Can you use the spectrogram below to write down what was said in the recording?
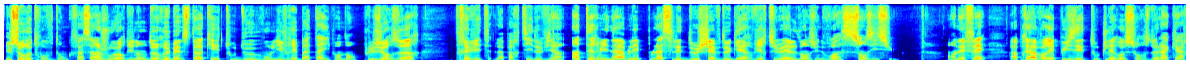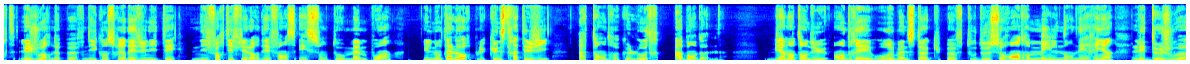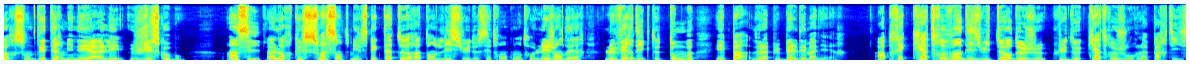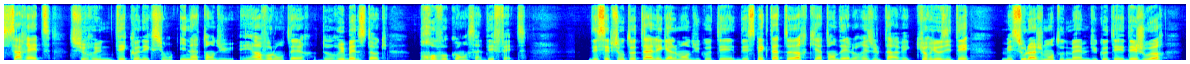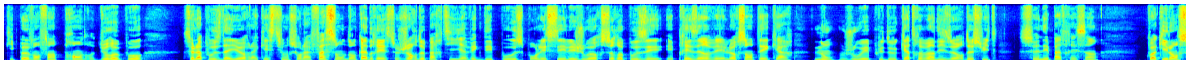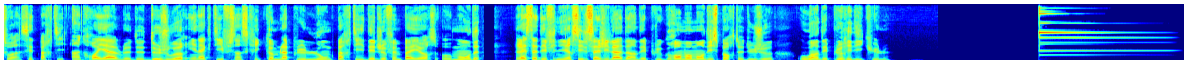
Il se retrouve donc face à un joueur du nom de Ruben Stock et tous deux vont livrer bataille pendant plusieurs heures. Très vite, la partie devient interminable et place les deux chefs de guerre virtuels dans une voie sans issue. En effet, après avoir épuisé toutes les ressources de la carte, les joueurs ne peuvent ni construire des unités, ni fortifier leur défense et sont au même point. Ils n'ont alors plus qu'une stratégie, attendre que l'autre abandonne. Bien entendu, André ou Ruben Stock peuvent tous deux se rendre, mais il n'en est rien, les deux joueurs sont déterminés à aller jusqu'au bout. Ainsi, alors que 60 000 spectateurs attendent l'issue de cette rencontre légendaire, le verdict tombe et pas de la plus belle des manières. Après 98 heures de jeu, plus de 4 jours, la partie s'arrête sur une déconnexion inattendue et involontaire de Ruben Stock, provoquant sa défaite. Déception totale également du côté des spectateurs qui attendaient le résultat avec curiosité, mais soulagement tout de même du côté des joueurs qui peuvent enfin prendre du repos. Cela pose d'ailleurs la question sur la façon d'encadrer ce genre de partie avec des pauses pour laisser les joueurs se reposer et préserver leur santé car non, jouer plus de 90 heures de suite, ce n'est pas très sain. Quoi qu'il en soit, cette partie incroyable de deux joueurs inactifs s'inscrit comme la plus longue partie d'Age of Empires au monde Reste à définir s'il s'agit là d'un des plus grands moments d'e-sport du jeu ou un des plus ridicules.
